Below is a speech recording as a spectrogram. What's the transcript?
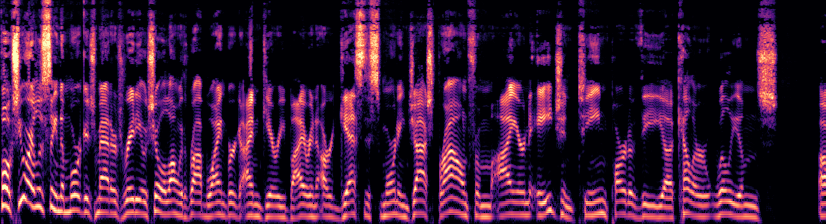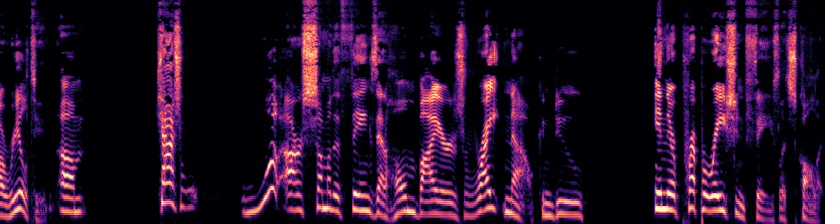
Folks, you are listening to Mortgage Matters Radio Show along with Rob Weinberg. I'm Gary Byron. Our guest this morning, Josh Brown from Iron Agent Team, part of the uh, Keller Williams uh, Realty. Um, Josh, what are some of the things that home buyers right now can do in their preparation phase, let's call it,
